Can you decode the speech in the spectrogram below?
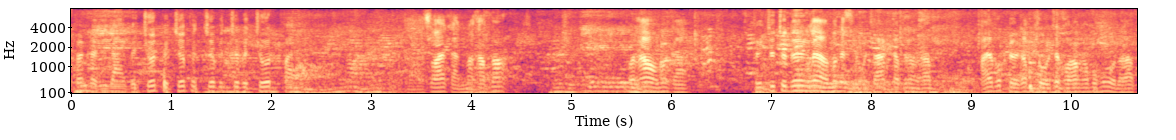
เพิ่นก็สิได้เป็นจุดเป็นจุดเป็นจุดเป็นจุดเป็นจุดไปอ่าซอยกันนะครับเนาะคนเฮามันก็ ถึงจุดจุดๆหนึงแล้วมันก็สิบ่จักครับพี่น้องครับไปบ่เกิดกับตัวเจ้าของก็บ่ฮู้นะครับ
